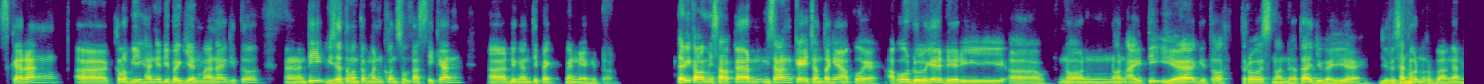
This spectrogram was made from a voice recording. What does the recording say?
sekarang uh, kelebihannya di bagian mana gitu. Nah, nanti bisa teman-teman konsultasikan uh, dengan tim Pacman ya gitu tapi kalau misalkan misalkan kayak contohnya aku ya aku dulunya dari uh, non non IT iya gitu terus non data juga iya jurusan penerbangan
